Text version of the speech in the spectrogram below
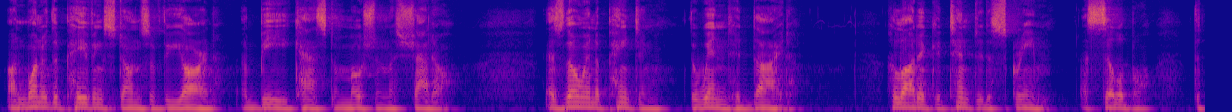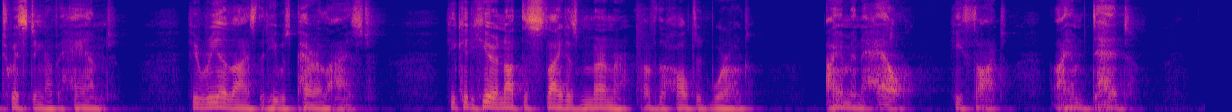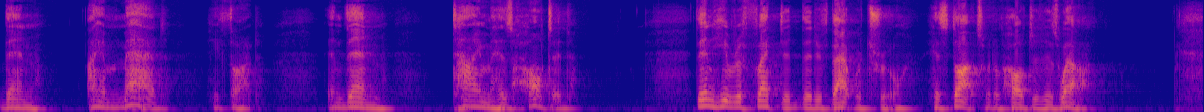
On one of the paving stones of the yard, a bee cast a motionless shadow. As though in a painting, the wind had died. Hladík attempted a scream, a syllable, the twisting of a hand. He realized that he was paralyzed. He could hear not the slightest murmur of the halted world. I am in hell, he thought. I am dead. Then, I am mad, he thought. And then, time has halted. Then he reflected that if that were true, his thoughts would have halted as well.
